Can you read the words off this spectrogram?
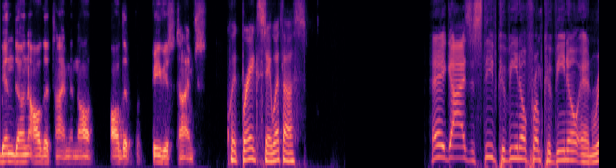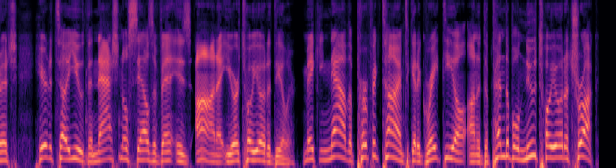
been done all the time and all all the previous times. Quick break, stay with us. Hey guys, it's Steve Covino from Covino and Rich here to tell you the national sales event is on at your Toyota dealer, making now the perfect time to get a great deal on a dependable new Toyota truck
